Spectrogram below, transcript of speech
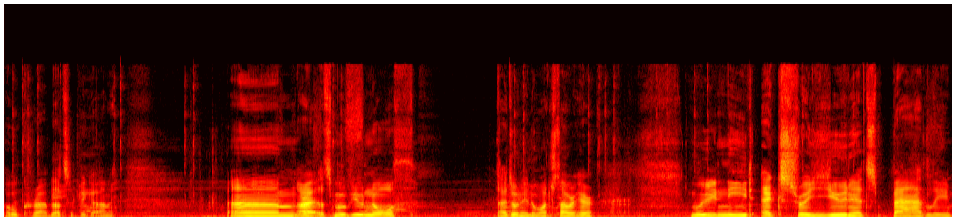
Oh crap, that's a big army. Um, alright, let's move you north. I don't need a watchtower here. We need extra units badly.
